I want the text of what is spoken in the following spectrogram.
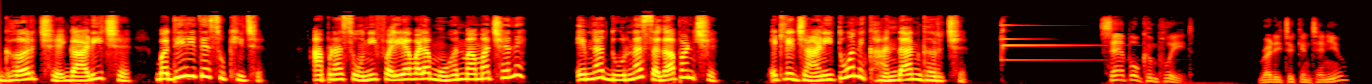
ઘર છે, ગાડી છે, બધી રીતે સુખી છે. આપણા સોની ફળિયાવાળા મોહન મામા છે ને? એમના દૂરના સગા પણ છે. એટલે જાણીતું અને ખાનદાન ઘર છે. Sample complete. Ready to continue?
